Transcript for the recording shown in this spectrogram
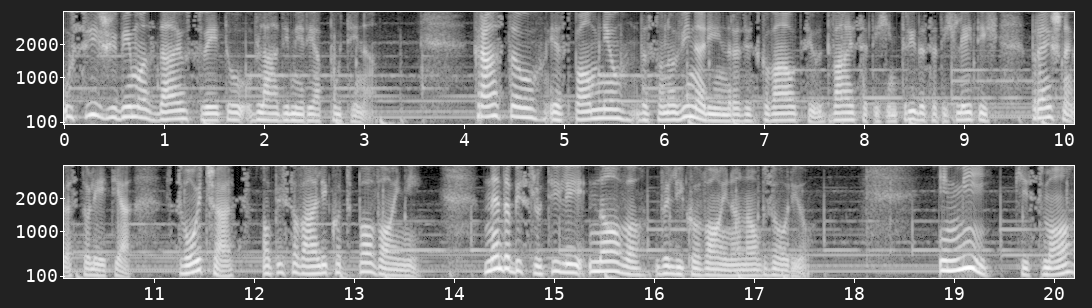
Vsi živimo zdaj v svetu Vladimirja Putina. Krastev je spomnil, da so novinari in raziskovalci v 20. in 30. letih prejšnjega stoletja svoj čas opisovali kot po vojni, ne da bi slutili novo veliko vojno na obzorju. In mi, ki smo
